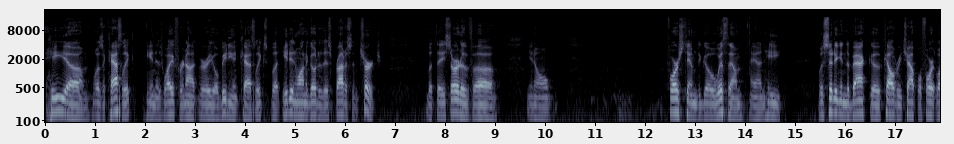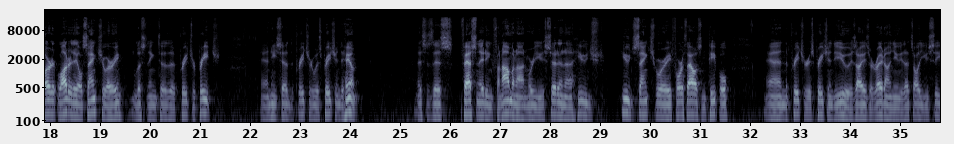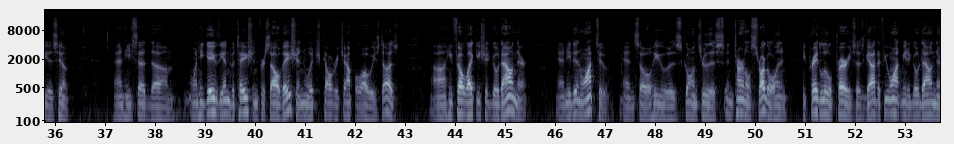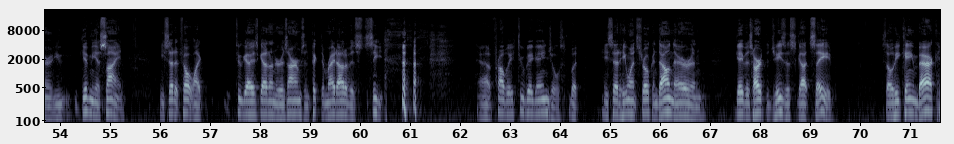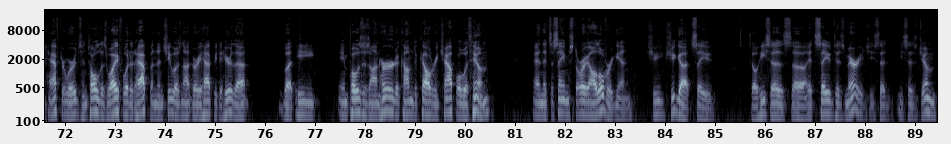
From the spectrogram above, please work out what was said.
he um, was a Catholic. He and his wife were not very obedient Catholics, but he didn't want to go to this Protestant church. But they sort of, uh, you know, forced him to go with them, and he was sitting in the back of Calvary Chapel, Fort Lauderdale Sanctuary, listening to the preacher preach. And he said the preacher was preaching to him. This is this fascinating phenomenon where you sit in a huge, huge sanctuary, 4,000 people, and the preacher is preaching to you. His eyes are right on you. That's all you see is him. And he said, um, when he gave the invitation for salvation, which Calvary Chapel always does, uh, he felt like he should go down there, and he didn't want to, and so he was going through this internal struggle, and he prayed a little prayer. He says, "God, if you want me to go down there, you give me a sign." He said it felt like two guys got under his arms and picked him right out of his seat. uh, probably two big angels, but he said he went stroking down there and gave his heart to Jesus, got saved. So he came back afterwards and told his wife what had happened, and she was not very happy to hear that. But he imposes on her to come to Calvary Chapel with him, and it's the same story all over again. She she got saved. So he says uh, it saved his marriage. He said he says Jim,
